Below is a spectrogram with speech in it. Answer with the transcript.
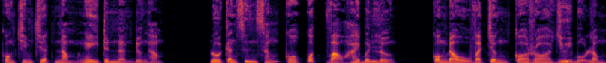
Con chim chết nằm ngay trên nền đường hầm. Đôi cánh xinh xắn co quắp vào hai bên lường, còn đầu và chân co ro dưới bộ lông.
